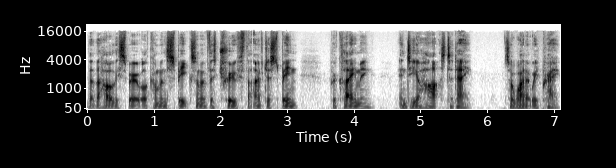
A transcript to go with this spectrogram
that the Holy Spirit will come and speak some of the truth that I've just been proclaiming into your hearts today. So why don't we pray?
